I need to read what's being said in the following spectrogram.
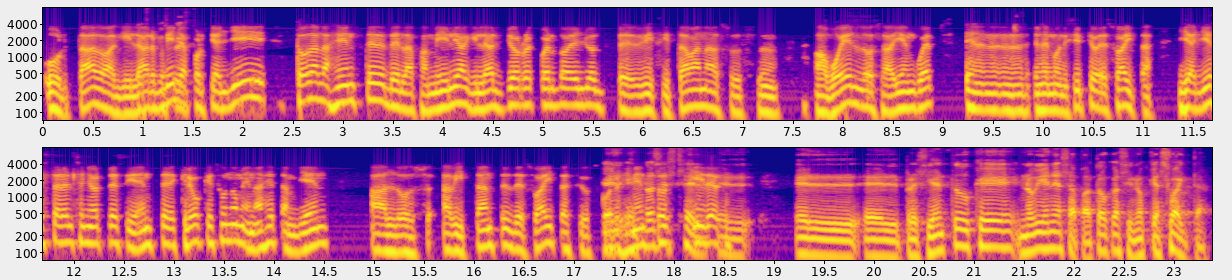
Hurtado, Aguilar Villa, porque allí toda la gente de la familia Aguilar, yo recuerdo ellos eh, visitaban a sus eh, abuelos ahí en Webs, en, el municipio de Suaita, y allí estará el señor presidente, creo que es un homenaje también a los habitantes de Suaita, sus corregimientos. el, el, presidente Duque no viene a Zapatoca, sino que a Suaita,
